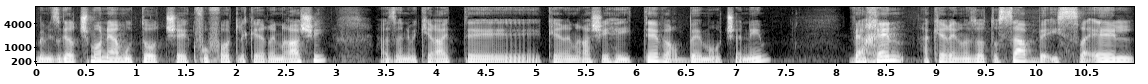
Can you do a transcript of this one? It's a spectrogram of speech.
במסגרת שמונה עמותות שכפופות לקרן רש"י, אז אני מכירה את אה, קרן רש"י היטב, הרבה מאוד שנים. ואכן, הקרן הזאת עושה בישראל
